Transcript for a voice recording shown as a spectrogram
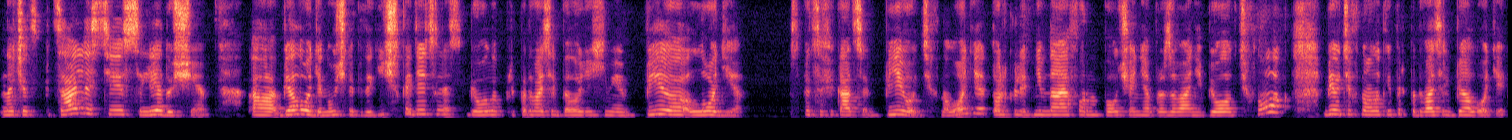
Значит, специальности следующие. А, биология, научно-педагогическая деятельность, биолог, преподаватель биологии и химии, биология, спецификация биотехнология, только ли дневная форма получения образования биолог-технолог, биотехнолог и преподаватель биологии.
